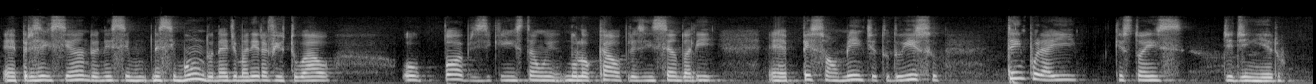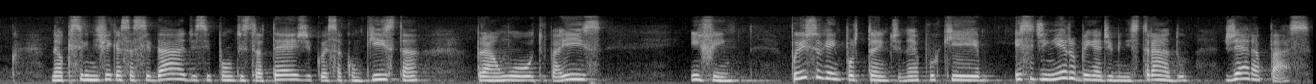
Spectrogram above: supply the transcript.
é, presenciando nesse, nesse mundo, né, de maneira virtual, ou pobres e quem estão no local presenciando ali é, pessoalmente tudo isso, tem por aí questões de dinheiro. Né? O que significa essa cidade, esse ponto estratégico, essa conquista para um ou outro país. Enfim, por isso que é importante, né? porque esse dinheiro bem administrado gera paz.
